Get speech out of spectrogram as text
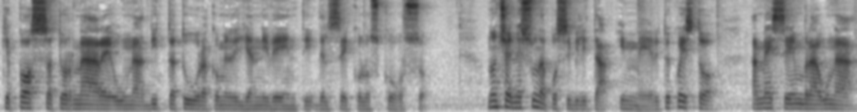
che possa tornare una dittatura come negli anni venti del secolo scorso. Non c'è nessuna possibilità in merito e questo a me sembra una,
